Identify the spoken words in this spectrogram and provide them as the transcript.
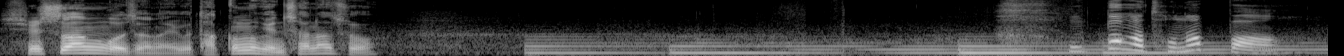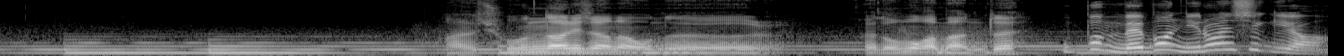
실수한 거잖아. 이거 닦으면 괜찮아져. 오빠가 더 나빠. 아, 좋은 날이잖아 오늘. 그냥 넘어가면 안 돼? 오빠 매번 이런 식이야.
